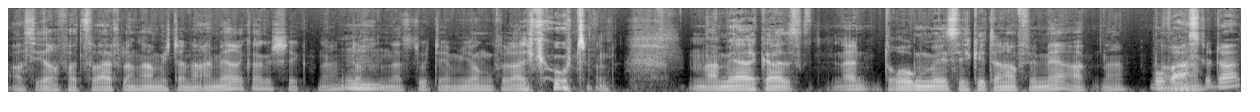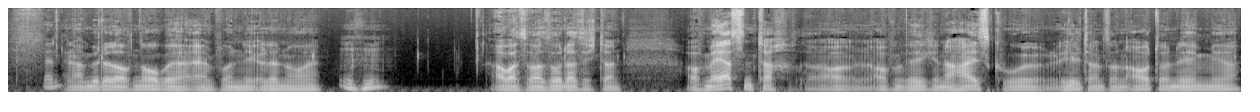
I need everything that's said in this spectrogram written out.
aus ihrer Verzweiflung haben mich dann nach Amerika geschickt. Ne? Mhm. Dachten, das tut dem Jungen vielleicht gut. Und in Amerika ist, ne, drogenmäßig geht dann auch viel mehr ab. Ne? Wo Aber, warst du dort denn? In der Middle of Nowhere, irgendwo in Illinois. Mhm. Aber es war so, dass ich dann auf dem ersten Tag äh, auf dem Weg in der Highschool hielt dann so ein Auto neben mir.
